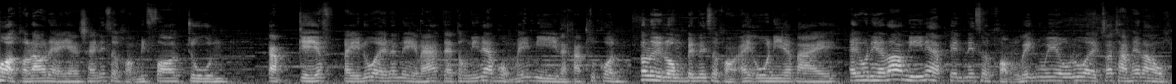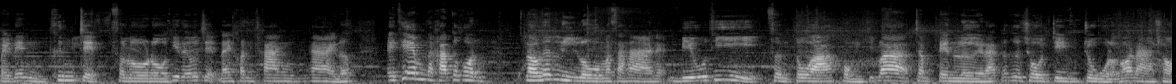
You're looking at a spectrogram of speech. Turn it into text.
บอร์ดของเราเนี่ยยังใช้ในส่วนของมิดฟอร์จูน กับเกฟไปด้วยนั่นเองนะ แต่ตรงนี้เนี่ยผมไม่มีนะครับทุกคนก็เลยลงเป็นในส่วนของไอโอเนียไปไอโอเนียรอบนี้เนี่ยเป็นในส่วนของเล่งเวลด้วย ก็ทำให้เราไปเล่นขึ้น 7 สโลโรที่เลเวล7ได้ค่อนข้างง่ายเนาะไอเทมนะครับทุกคนเราเล่นรีโลมาสหาเนี่ยบิวที่ส่วนตัวผมคิดว่าจำเป็นเลยนะ ก็คือโชจินจู แล้วก็นาชอ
